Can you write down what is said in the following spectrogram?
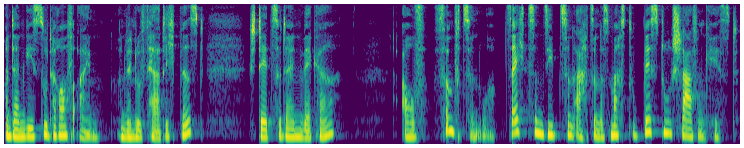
Und dann gehst du darauf ein. Und wenn du fertig bist, stellst du deinen Wecker auf 15 Uhr. 16, 17, 18. Das machst du, bis du schlafen gehst.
